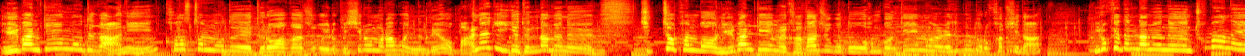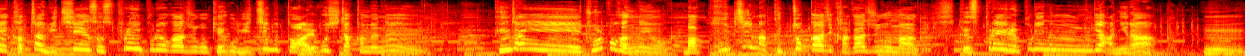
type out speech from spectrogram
일반 게임 모드가 아닌 커스텀 모드에 들어와가지고 이렇게 실험을 하고 있는데요. 만약에 이게 된다면은 직접 한번 일반 게임을 가가지고도 한번 게임을 해보도록 합시다. 이렇게 된다면은 초반에 각자 위치에서 스프레이 뿌려가지고 개구 위치부터 알고 시작하면은 굉장히 좋을 것 같네요. 막 굳이 막 그쪽까지 가가지고 막 그 스프레이를 뿌리는 게 아니라 음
